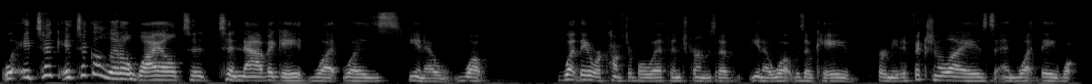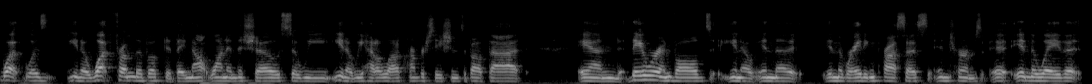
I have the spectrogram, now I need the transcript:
well it took it took a little while to to navigate what was you know what what they were comfortable with in terms of you know what was okay for me to fictionalize and what they what, what was you know what from the book did they not want in the show. So we you know we had a lot of conversations about that. And they were involved you know in the in the writing process in terms in the way that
